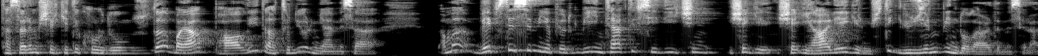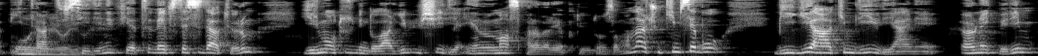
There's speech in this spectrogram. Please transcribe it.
tasarım şirketi kurduğumuzda bayağı pahalıydı hatırlıyorum yani mesela. Ama web sitesi mi yapıyorduk? Bir interaktif CD için işe şey ihaleye girmiştik. 120 bin dolardı mesela bir Oy, interaktif oy, oy. CD'nin fiyatı. Web sitesi de atıyorum 20-30 bin dolar gibi bir şeydi. Yani inanılmaz paralar yapılıyordu o zamanlar. Çünkü kimse bu bilgiye hakim değildi. Yani örnek vereyim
